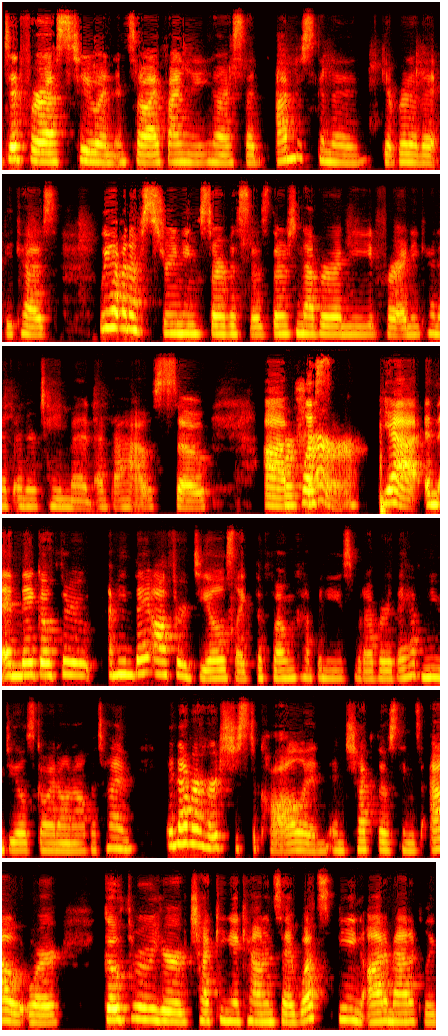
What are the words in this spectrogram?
did for us too and, and so i finally you know i said i'm just going to get rid of it because we have enough streaming services there's never a need for any kind of entertainment at the house so uh, for plus, sure yeah and and they go through i mean they offer deals like the phone companies whatever they have new deals going on all the time it never hurts just to call and, and check those things out or go through your checking account and say what's being automatically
